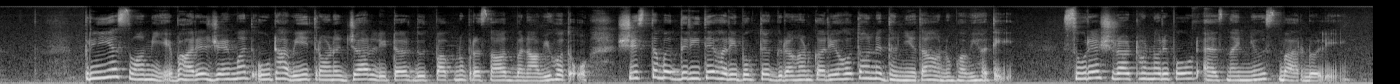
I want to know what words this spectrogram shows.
પ્રિય સ્વામીએ ભારે જહેમત ઉઠાવી ત્રણ હજાર લીટર દૂધપાકનો પ્રસાદ બનાવ્યો હતો. શિસ્તબદ્ધ રીતે હરિભક્તોએ ગ્રહણ કર્યો હતો અને ધન્યતા અનુભવી હતી. Suresh રાઠોડનો report S nine news Bardoli.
